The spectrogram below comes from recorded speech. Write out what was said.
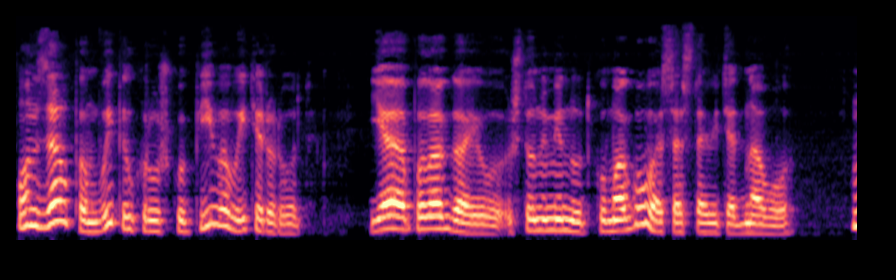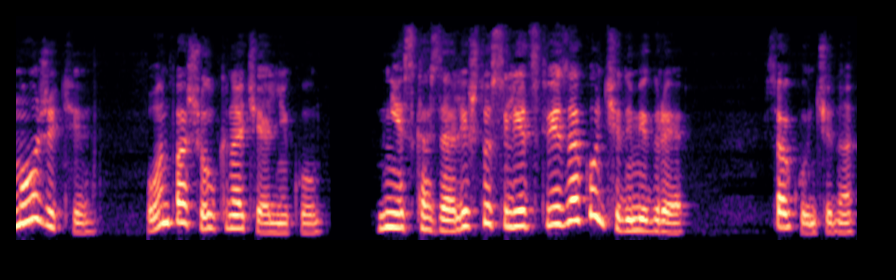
Он залпом выпил кружку пива, вытер рот. «Я полагаю, что на минутку могу вас оставить одного?» «Можете». Он пошел к начальнику. Мне сказали, что следствие закончено, Мигре. Закончено.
